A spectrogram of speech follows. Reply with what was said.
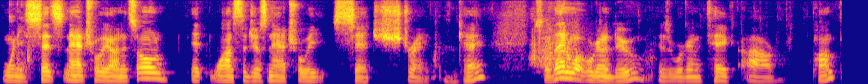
when he sits naturally on its own, it wants to just naturally sit straight, okay? So then what we're going to do is we're going to take our pump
